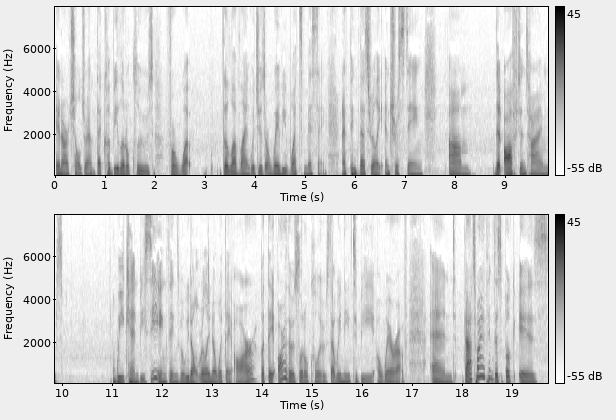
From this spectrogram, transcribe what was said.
in our children that could be little clues for what the love languages or maybe what's missing. And I think that's really interesting um, that oftentimes we can be seeing things, but we don't really know what they are. But they are those little clues that we need to be aware of. And that's why I think this book is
